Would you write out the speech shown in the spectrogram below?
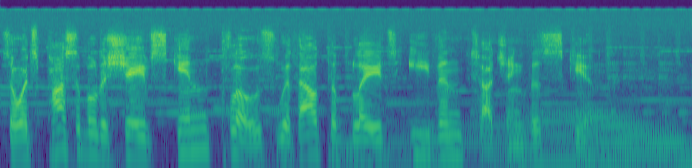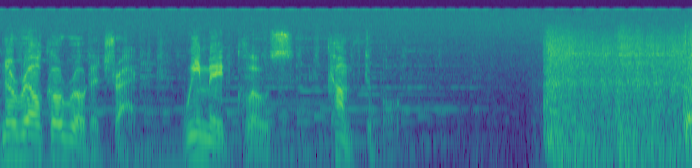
So it's possible to shave skin close without the blades even touching the skin. Norelco Rotatract. We made close comfortable. The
